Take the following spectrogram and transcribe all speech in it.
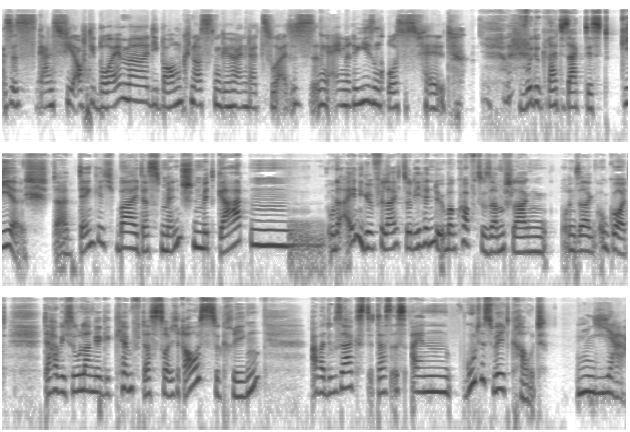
es ist ganz viel, auch die Bäume die Baumknospen gehören dazu. Also es ist ein riesengroßes Feld. Wo du gerade sagtest, Giersch, da denke ich mal, dass Menschen mit Garten oder einige vielleicht so die Hände über den Kopf zusammenschlagen und sagen, oh Gott, da habe ich so lange gekämpft, das Zeug rauszukriegen. Aber du sagst, das ist ein gutes Wildkraut. Ja,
